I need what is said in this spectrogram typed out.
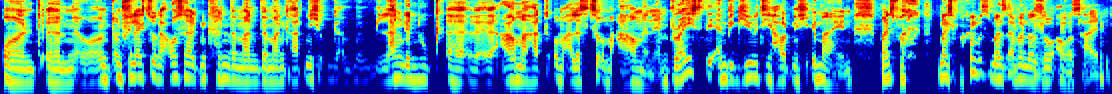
Und, ähm, und, und vielleicht sogar aushalten können, wenn man, wenn man gerade nicht lang genug äh, Arme hat, um alles zu umarmen. Embrace the ambiguity haut nicht immer hin. Manchmal, manchmal muss man einfach nur so aushalten.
